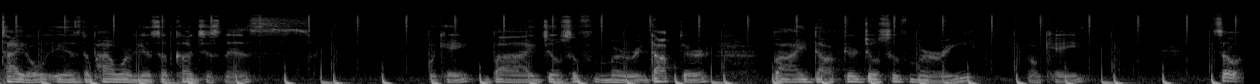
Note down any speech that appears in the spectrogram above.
title is "The Power of Your Subconsciousness." Okay, by Joseph Murray, Doctor, by Doctor Joseph Murray. Okay, so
